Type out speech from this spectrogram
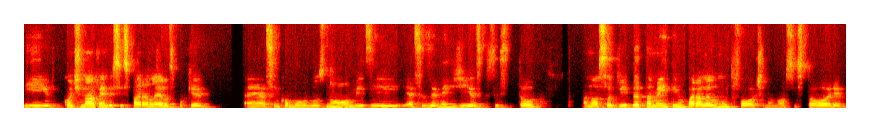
e continuar vendo esses paralelos, porque é, assim como nos nomes e essas energias que você citou, a nossa vida também tem um paralelo muito forte na nossa história.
